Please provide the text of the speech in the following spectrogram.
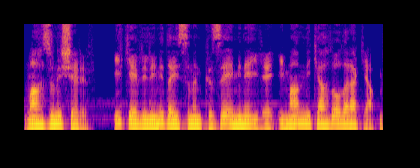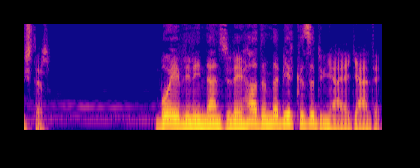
Mahzuni Şerif, ilk evliliğini dayısının kızı Emine ile imam nikahlı olarak yapmıştır. Bu evliliğinden Züleyha adında bir kızı dünyaya geldi.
